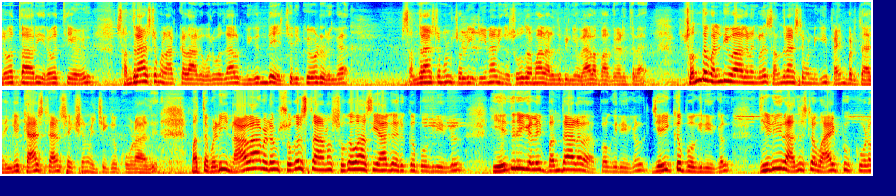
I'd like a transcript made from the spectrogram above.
இருபத்தாறு இருபத்தி ஏழு சந்திராஷ்டம நாட்களாக வருவதால் மிகுந்த எச்சரிக்கையோடு இருங்க. சந்திராஷ்டமம்னு சொல்லிக்கிட்டிங்கன்னா நீங்கள் சூதனமாக நடந்துப்பீங்க வேலை பார்க்குற இடத்துல. சொந்த வண்டி வாகனங்களை சந்திராஷ்டமன்னைக்கு பயன்படுத்தாதீங்க. கேஷ் டிரான்சாக்ஷன் வச்சுக்கக்கூடாது மற்றபடி நாலாம் இடம் சுகஸ்தானம் சுகவாசியாக இருக்க போகிறீர்கள். எதிரிகளை பந்தாட போகிறீர்கள் ஜெயிக்க போகிறீர்கள். திடீர் அதிர்ஷ்ட வாய்ப்பு கூட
